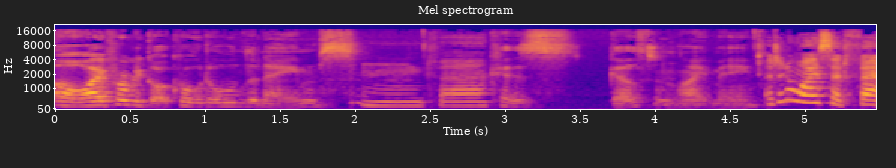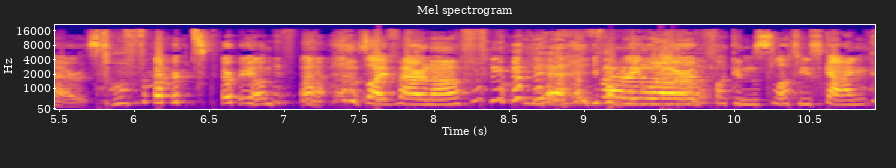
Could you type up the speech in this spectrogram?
Oh, I probably got called all the names Mm, fair. because girls didn't like me. I don't know why I said fair. It's not fair. It's very unfair. It's like fair enough. Yeah, you probably were a fucking slutty skank.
